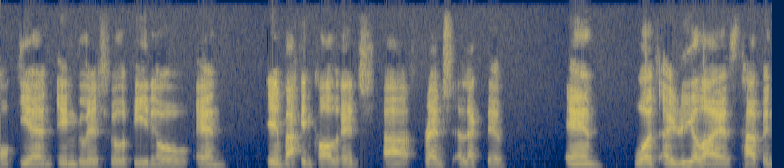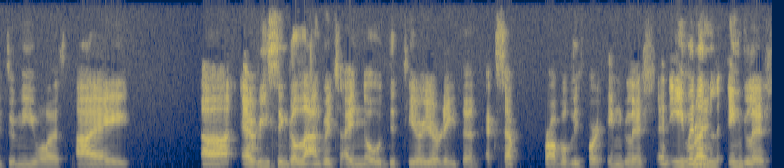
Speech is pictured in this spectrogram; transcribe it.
Hokkien, English, Filipino, and in back in college, uh, French elective. And what I realized happened to me was I uh, every single language I know deteriorated except probably for English. And even in English,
